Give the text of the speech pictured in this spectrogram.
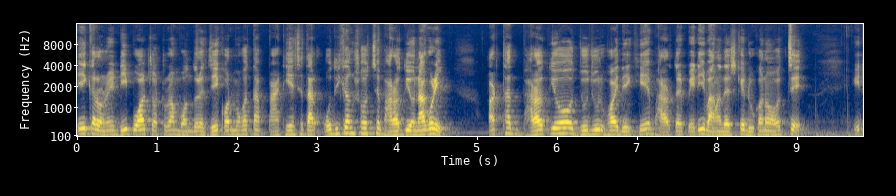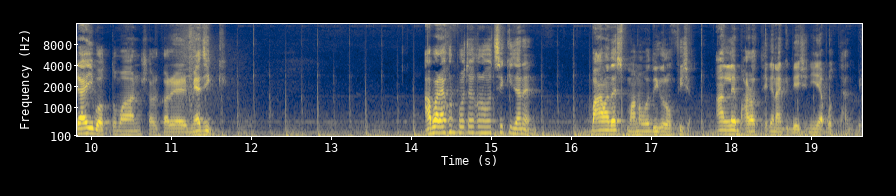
এই কারণে ডিপ ওয়াল চট্টগ্রাম বন্দরে যে কর্মকর্তা পাঠিয়েছে তার অধিকাংশ হচ্ছে ভারতীয় নাগরিক। অর্থাৎ ভারতীয় জুজুর ভয় দেখিয়ে ভারতের পেটেই বাংলাদেশকে ঢুকানো হচ্ছে। এটাই বর্তমান সরকারের ম্যাজিক আবার এখন প্রচার করা হচ্ছে কি জানেন? বাংলাদেশ মানবাধিকার অফিস আনলে ভারত থেকে নাকি দেশে নিরাপদ থাকবে।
